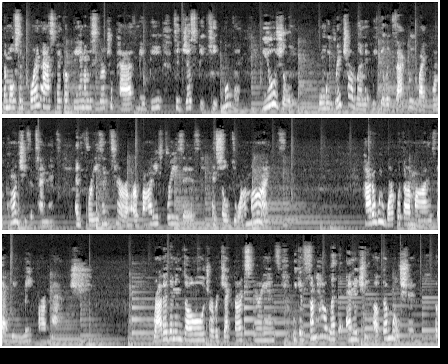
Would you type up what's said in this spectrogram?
The most important aspect of being on the spiritual path may be to just be keep moving. Usually, when we reach our limit, we feel exactly like Rinpoche's attendants and freeze in terror. Our body freezes, and so do our minds. How do we work with our minds that we meet our match? Rather than indulge or reject our experience, we can somehow let the energy of the emotion, the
